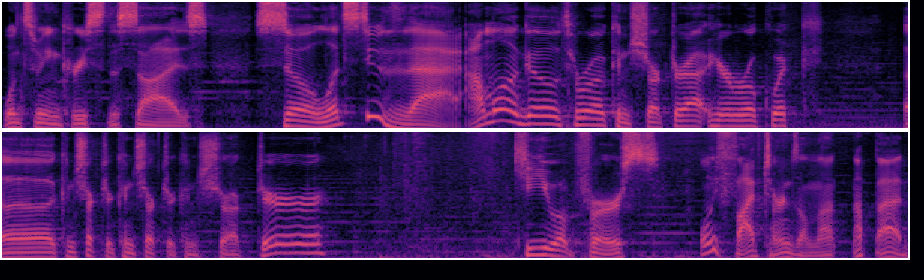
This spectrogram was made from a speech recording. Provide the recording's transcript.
once we increase the size. So let's do that. I'm gonna go throw a constructor out here real quick. Uh, constructor, constructor, constructor. Queue you up first. Only five turns on that. Not bad.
